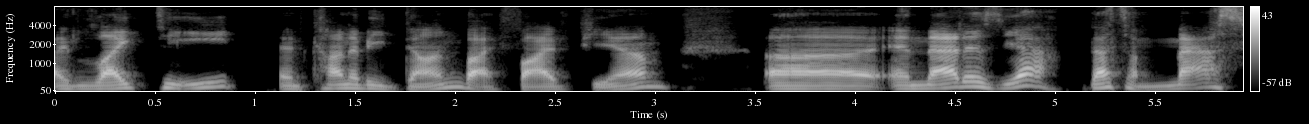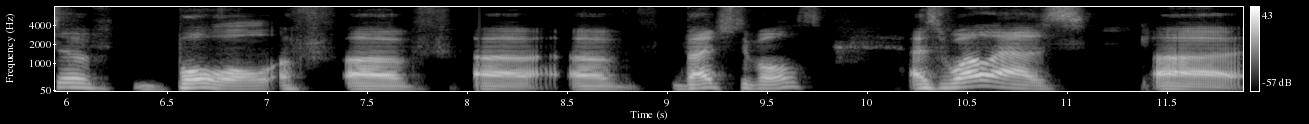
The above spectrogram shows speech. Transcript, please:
I like to eat and kind of be done by 5 p.m. Uh, and that is, yeah, that's a massive bowl of, of, uh, of vegetables, as well as uh,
